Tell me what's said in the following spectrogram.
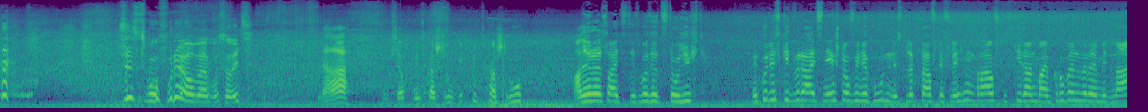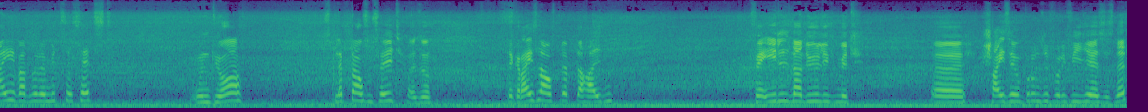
das ist zwar Futter, aber was soll's. Na, wie gesagt, wenn es kein Stroh gibt, gibt es kein Stroh. Andererseits, das was jetzt da liegt, ja gut, es geht wieder als Nährstoff in den Buden. Das bleibt auf der Fläche drauf. Das geht dann beim Grubben wieder mit rein, wird wieder mit zersetzt. Und ja, es bleibt auf dem Feld. Also der Kreislauf bleibt erhalten. Veredelt natürlich mit äh, Scheiße und Brunse für die Viecher ist es nicht.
